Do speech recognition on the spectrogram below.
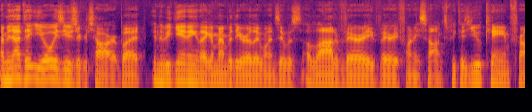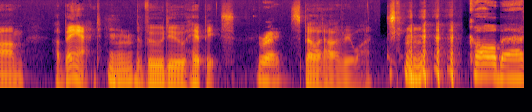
I mean, not that you always use your guitar, but in the beginning, like I remember the early ones, it was a lot of very, very funny songs because you came from a band, mm-hmm. the Voodoo Hippies. Right. Spell it however you want. Call back.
